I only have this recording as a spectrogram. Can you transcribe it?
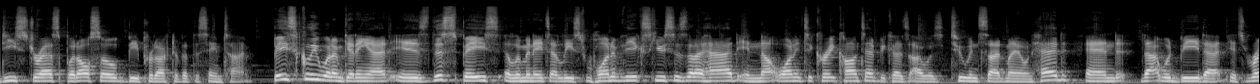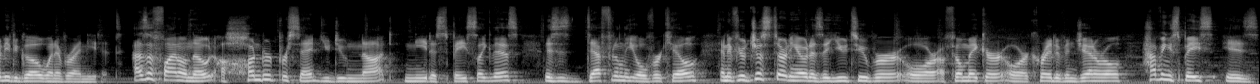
de-stress, but also be productive at the same time. Basically what I'm getting at is this space eliminates at least one of the excuses that I had in not wanting to create content because I was too inside my own head, and that would be that it's ready to go whenever I need it. As a final note, 100% you do not need a space like this. This is definitely overkill, and if you're just starting out as a YouTuber or a filmmaker or a creative in general, having a space is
